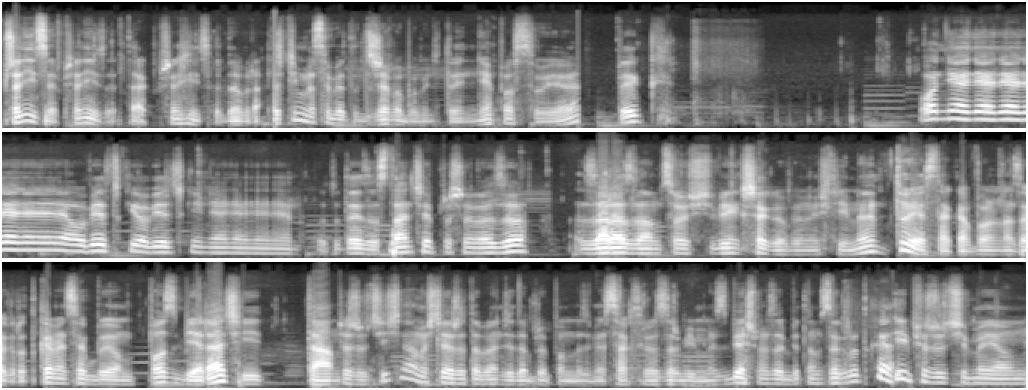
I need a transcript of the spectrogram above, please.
Pszenicę, pszenicę, tak, pszenicę, dobra. Zacznijmy sobie to drzewo, bo mi tutaj nie pasuje. Pyk. O nie, nie, nie, nie, nie, nie, nie, owieczki, owieczki, nie, nie, nie, nie. To tutaj zostańcie, proszę bardzo. Zaraz wam coś większego wymyślimy. Tu jest taka wolna zagrodka, więc jakby ją pozbierać i tam przerzucić, no myślę, że to będzie dobry pomysł miejsca, który zrobimy. Zbierzmy sobie tą zagródkę i przerzucimy ją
